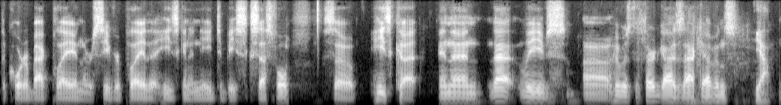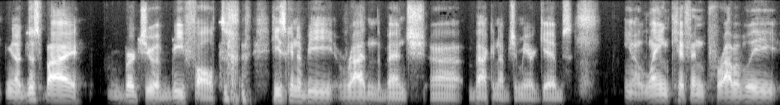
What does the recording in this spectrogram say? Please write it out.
the quarterback play and the receiver play that he's going to need to be successful. So he's cut. And then that leaves uh who was the third guy? Zach Evans? Yeah. You know just by virtue of default, he's going to be riding the bench, uh, backing up Jahmyr Gibbs. You know, Lane Kiffin probably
